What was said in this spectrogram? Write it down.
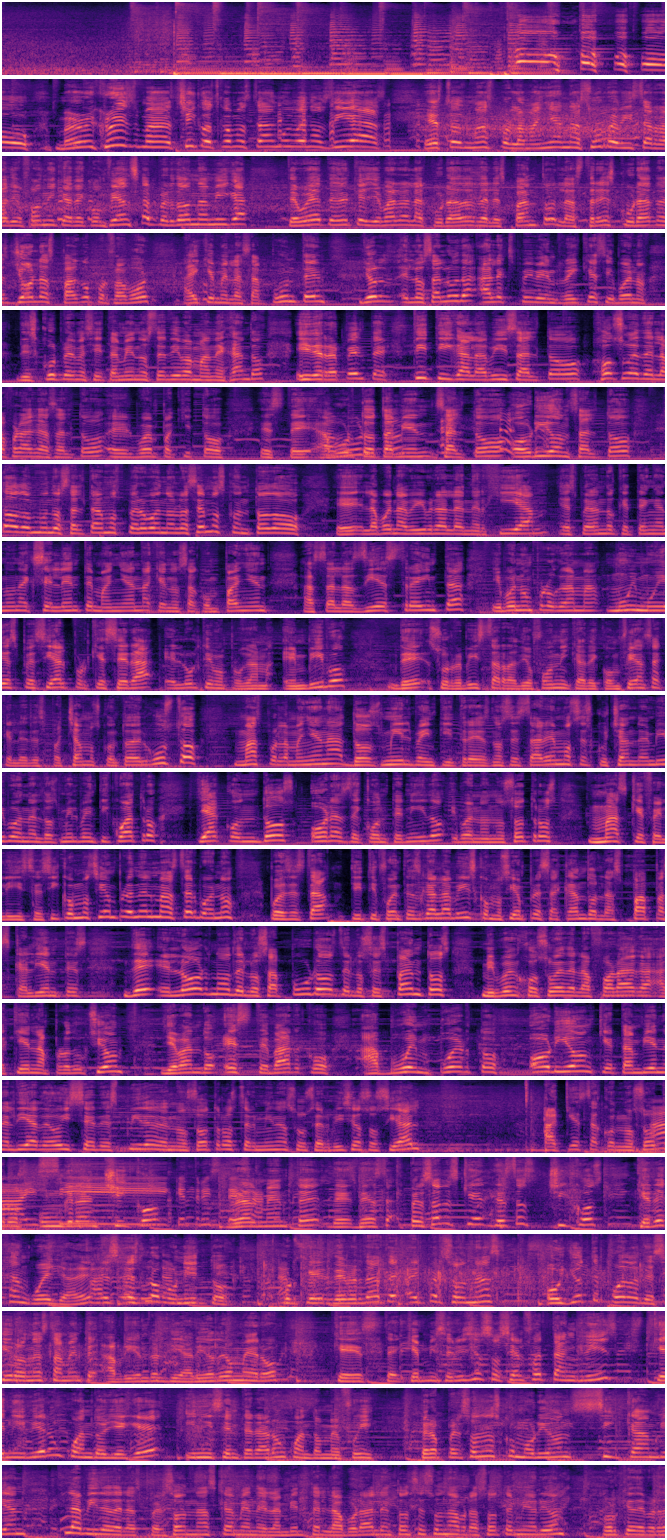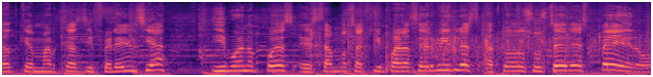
¡Oh, oh, oh! ¡Merry Christmas! Chicos, ¿cómo están? Muy buenos días. Esto es Más por la Mañana, su revista radiofónica de confianza. Perdón, amiga, te voy a tener que llevar a la curada del espanto. Las tres curadas, yo las pago, por favor. Hay que me las apunten. Yo los saluda Alex Pibe Enríquez. Y bueno, discúlpeme si también usted iba manejando. Y de repente, Titi Galaví saltó, Josué de la Fraga saltó, el buen Paquito este, Aburto, también saltó, Orión saltó. Todo el mundo saltamos, pero bueno, lo hacemos con todo eh, la buena vibra, la energía esperando que tengan una excelente mañana, que nos acompañen hasta las 10.30 y bueno, un programa muy muy especial porque será el último programa en vivo de su revista radiofónica de confianza que le despachamos con todo el gusto, más por la mañana 2023. Nos estaremos escuchando en vivo en el 2024 ya con dos horas de contenido y bueno, nosotros más que felices. Y como siempre en el máster, bueno, pues está Titi Fuentes Galaviz, como siempre sacando las papas calientes del horno, de los apuros, de los espantos, mi buen Josué de la Faraga aquí en la producción, llevando este barco a buen puerto. Orión, que también el día de hoy se despide de nosotros, termina su servicio social. Aquí está con nosotros un gran chico. realmente. De, pero ¿sabes qué? De estos chicos que dejan huella, ¿eh? es, es, lo bonito. Porque de verdad hay personas, o yo te puedo decir honestamente, abriendo el diario de Homero, que, este, que mi servicio social fue tan gris que ni vieron cuando llegué y ni se enteraron cuando me fui. Pero personas como Orión sí cambian la vida de las personas, cambian el ambiente laboral. Entonces un abrazote mi Orión, porque de verdad que marcas diferencia. Y bueno, pues estamos aquí para servirles a todos ustedes, pero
